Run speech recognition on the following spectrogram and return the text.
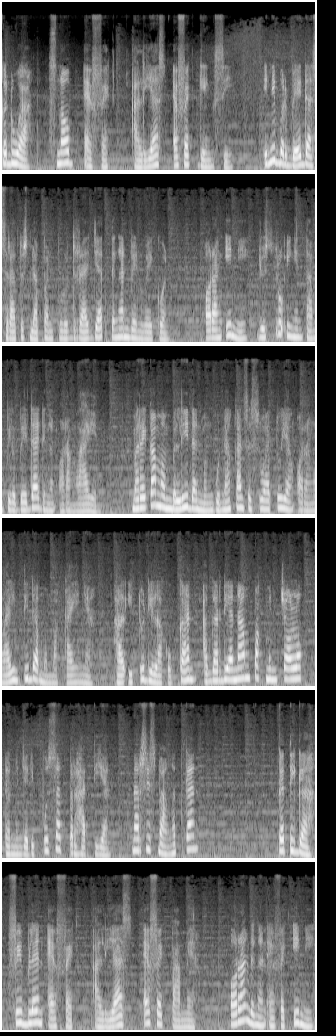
Kedua, snob effect alias efek gengsi. Ini berbeda 180 derajat dengan bandwagon. Orang ini justru ingin tampil beda dengan orang lain. Mereka membeli dan menggunakan sesuatu yang orang lain tidak memakainya. Hal itu dilakukan agar dia nampak mencolok dan menjadi pusat perhatian. Narsis banget kan? Ketiga, Veblen Effect alias efek pamer. Orang dengan efek ini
